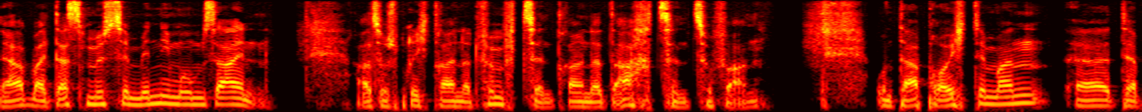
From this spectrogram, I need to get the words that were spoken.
Ja, weil das müsse Minimum sein. Also sprich 315, 318 zu fahren. Und da bräuchte man äh, der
